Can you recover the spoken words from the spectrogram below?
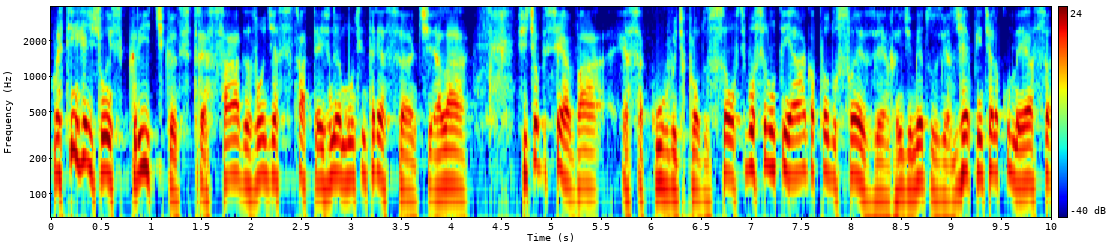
Mas tem regiões críticas, estressadas, onde essa estratégia não é muito interessante. Ela, se te observar essa curva de produção, se você não tem água, a produção é zero, rendimento zero. De repente ela começa,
